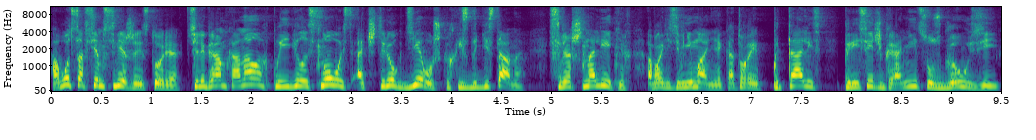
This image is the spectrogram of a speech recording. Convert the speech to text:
А вот совсем свежая история. В телеграм-каналах появилась новость о четырех девушках из Дагестана, совершеннолетних, обратите внимание, которые пытались пересечь границу с Грузией.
